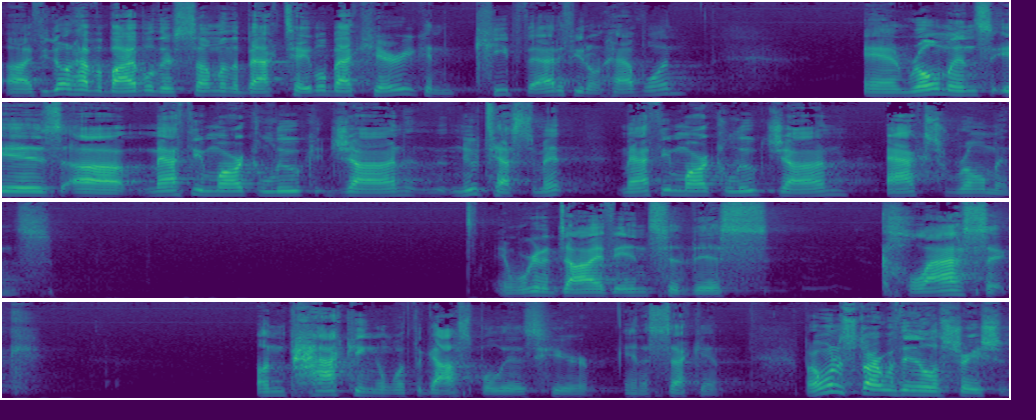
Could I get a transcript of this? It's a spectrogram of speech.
Uh, if you don't have a Bible, there's some on the back table back here. You can keep that if you don't have one. And Romans is uh, Matthew, Mark, Luke, John, New Testament. Matthew, Mark, Luke, John, Acts, Romans. And we're going to dive into this classic unpacking of what the gospel is here in a second. But I want to start with an illustration.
